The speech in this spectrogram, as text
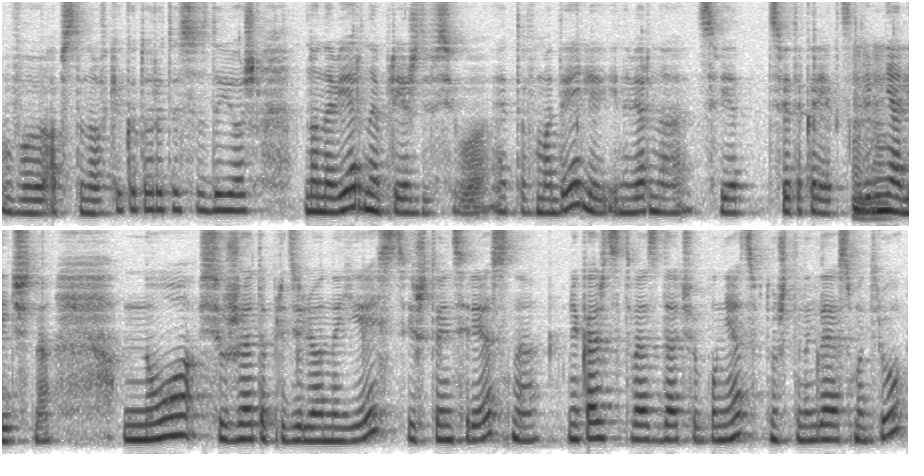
в обстановке, которую ты создаешь. Но, наверное, прежде всего это в модели и, наверное, цвет, цветокоррекция mm-hmm. для меня лично. Но сюжет определенно есть. И что интересно, мне кажется, твоя задача выполняется, потому что иногда я смотрю,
